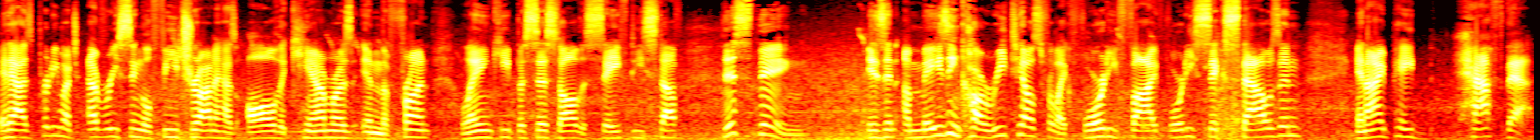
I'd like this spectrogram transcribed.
It has pretty much every single feature on it. it has all the cameras in the front, lane keep assist, all the safety stuff. This thing is an amazing car. Retails for like 45, 46,000 and I paid half that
